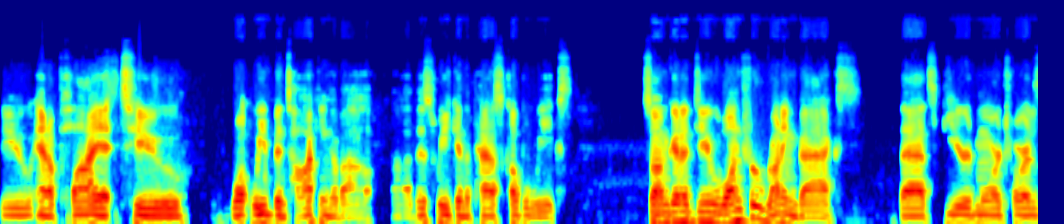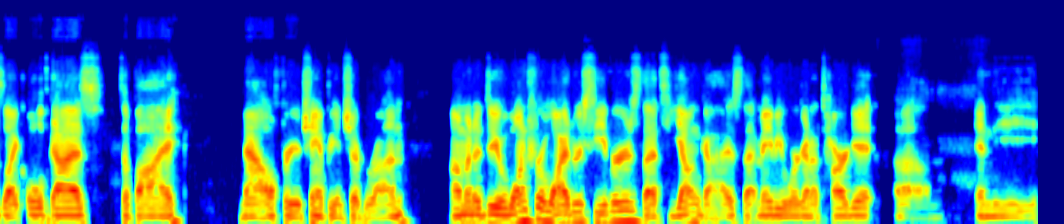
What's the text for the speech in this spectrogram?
do and apply it to what we've been talking about uh, this week and the past couple weeks. So i'm going to do one for running backs that's geared more towards like old guys to buy now for your championship run. I'm going to do one for wide receivers that's young guys that maybe we're going to target um, in the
